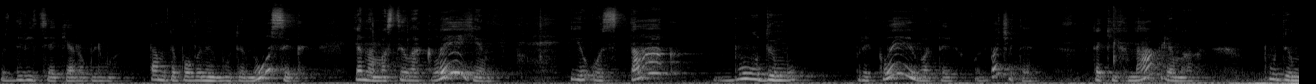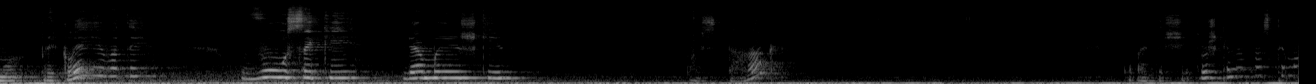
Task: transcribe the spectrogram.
Ось дивіться, як я роблю. Там, де повинен бути носик, я намастила клеєм. І ось так будемо приклеювати. Ось бачите, в таких напрямах будемо приклеювати вусики для мишки. Ось так. Давайте ще трошки намастимо.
